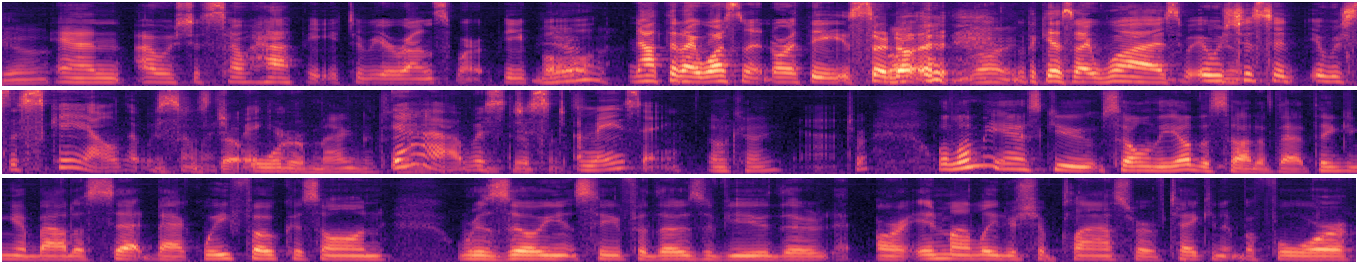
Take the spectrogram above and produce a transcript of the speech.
Yeah. And I was just so happy to be around smart people. Yeah. Not that I wasn't at Northeast, so Right, don't, right. because I was. It was Yeah. just a, it was the scale that was It's so much the bigger. order of magnitude. Yeah, it was just amazing. Okay. Sure. Well, let me ask you so, on the other side of that, thinking about a setback, we focus on resiliency for those of you that are in my leadership class or have taken it before.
